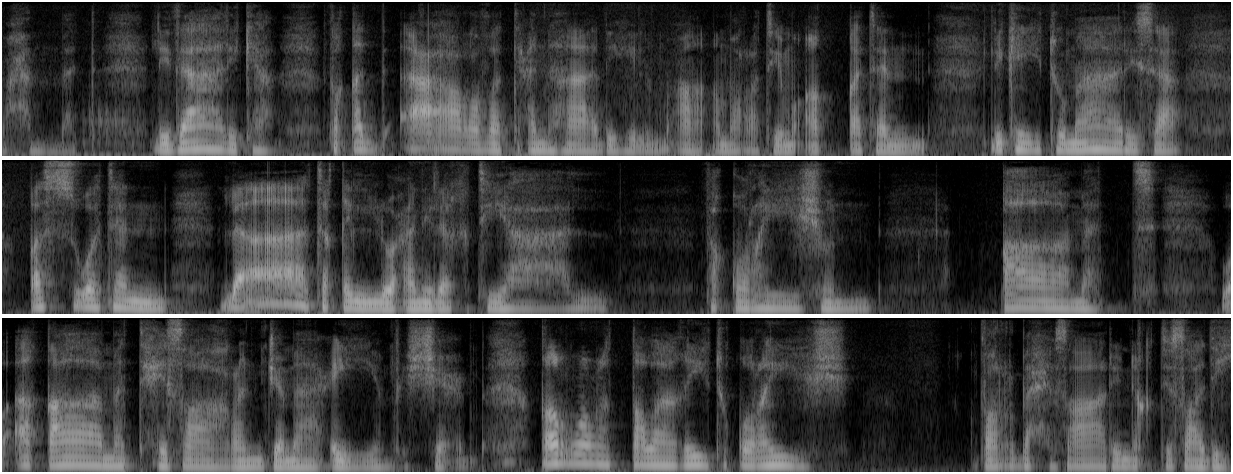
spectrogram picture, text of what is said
محمد. لذلك فقد أعرضت عن هذه المؤامره مؤقتا لكي تمارس قسوة لا تقل عن الاغتيال. فقريش قامت وأقامت حصارا جماعيا في الشعب. قررت طواغيت قريش ضرب حصار اقتصادي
